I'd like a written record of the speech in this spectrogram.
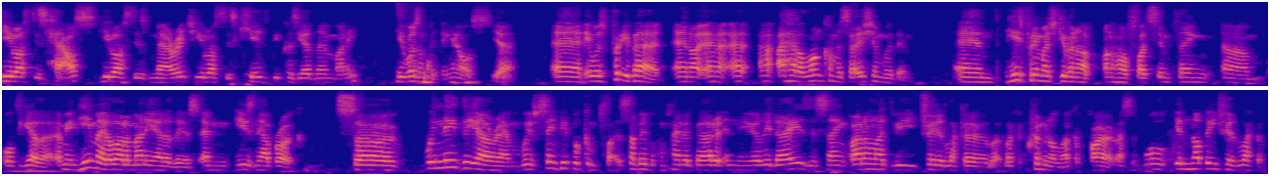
He lost his house, he lost his marriage, he lost his kids because he had no money. He wasn't anything else, yeah, and it was pretty bad. And I and I, I had a long conversation with him and he's pretty much given up on the whole flight sim thing um, altogether. I mean, he made a lot of money out of this, and he's now broke. So we need DRM. We've seen people some people complain about it in the early days. They're saying, "I don't like to be treated like a like, like a criminal, like a pirate." I said, "Well, you're not being treated like a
